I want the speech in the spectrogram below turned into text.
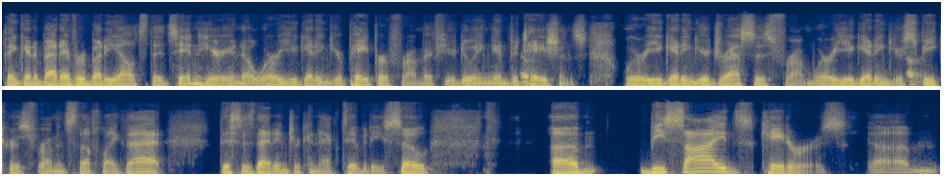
thinking about everybody else that's in here. You know, where are you getting your paper from if you're doing invitations? Yep. Where are you getting your dresses from? Where are you getting your speakers from and stuff like that? This is that interconnectivity. So, um, besides caterers, um,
